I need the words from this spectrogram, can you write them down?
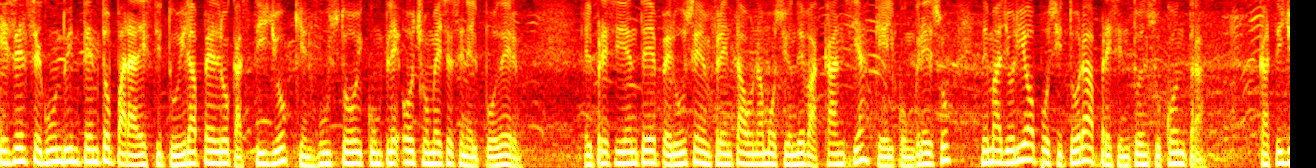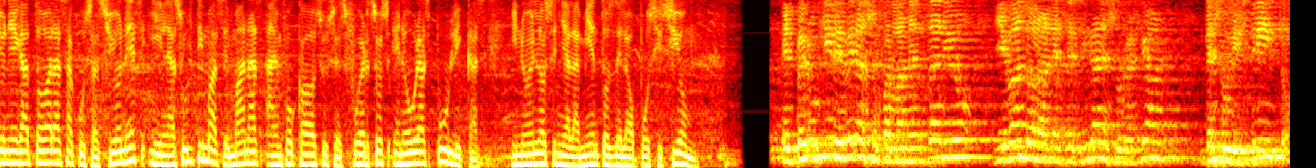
Es el segundo intento para destituir a Pedro Castillo, quien justo hoy cumple ocho meses en el poder. El presidente de Perú se enfrenta a una moción de vacancia que el Congreso, de mayoría opositora, presentó en su contra. Castillo niega todas las acusaciones y en las últimas semanas ha enfocado sus esfuerzos en obras públicas y no en los señalamientos de la oposición. El Perú quiere ver a su parlamentario llevando la necesidad de su región, de su distrito,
